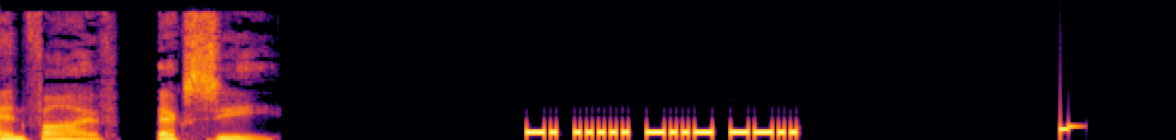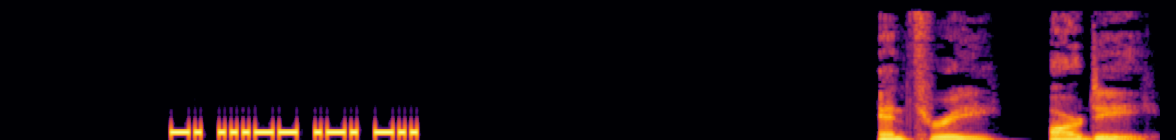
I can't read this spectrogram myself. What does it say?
N5, XZ. N3, RD.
